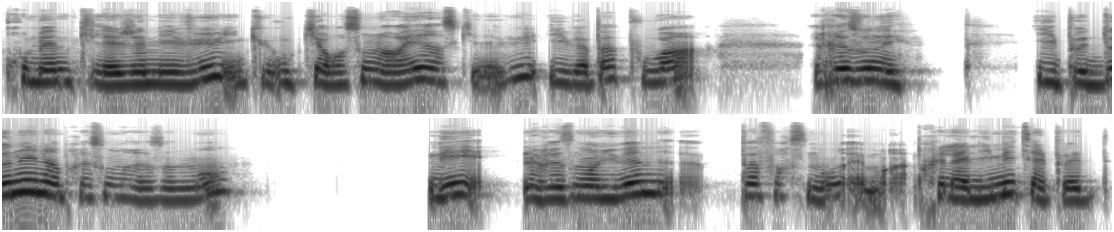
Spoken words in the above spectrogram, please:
problème qu'il a jamais vu ou qui ressemble à rien à ce qu'il a vu, il va pas pouvoir raisonner. Il peut donner l'impression de raisonnement, mais le raisonnement lui-même, pas forcément. après, la limite, elle peut être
